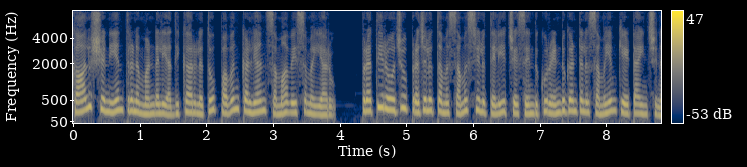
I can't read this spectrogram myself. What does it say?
కాలుష్య నియంత్రణ మండలి అధికారులతో పవన్ కళ్యాణ్ సమావేశమయ్యారు. ప్రతిరోజూ ప్రజలు తమ సమస్యలు తెలియచేసేందుకు రెండు గంటల సమయం కేటాయించిన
